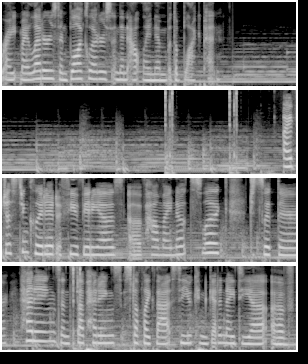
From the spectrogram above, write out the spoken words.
write my letters in block letters and then outline them with a black pen. I've just included a few videos of how my notes look, just with their headings and subheadings, stuff like that, so you can get an idea of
